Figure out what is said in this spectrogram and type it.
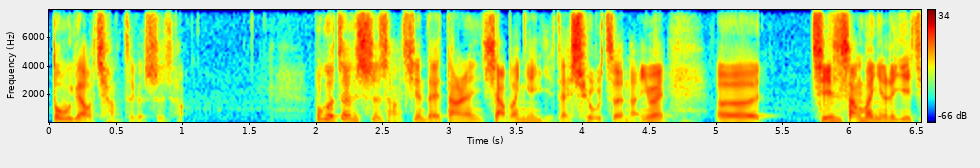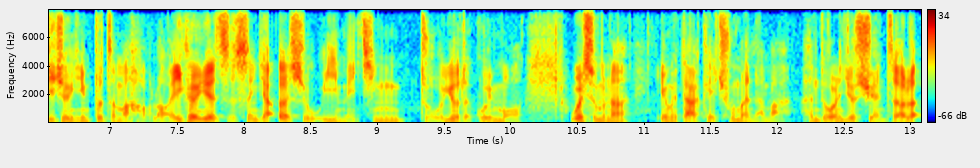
都要抢这个市场。不过这个市场现在当然下半年也在 修正啊，因为呃。其实上半年的业绩就已经不怎么好了，一个月只剩下二十五亿美金左右的规模。为什么呢？因为大家可以出门了嘛，很多人就选择了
